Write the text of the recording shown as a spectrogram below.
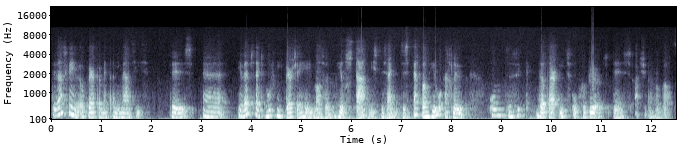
Daarnaast kun je ook werken met animaties. Dus uh, je website hoeft niet per se helemaal zo heel statisch te zijn. Het is echt wel heel erg leuk om te zien dat daar iets op gebeurt. Dus als je bijvoorbeeld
